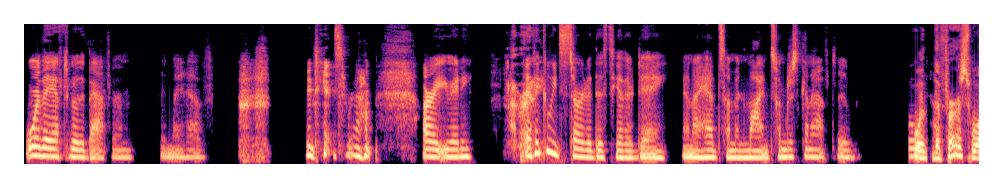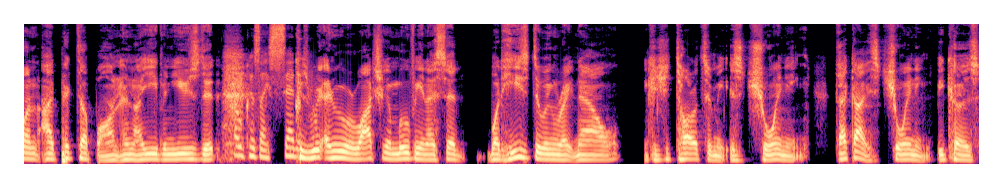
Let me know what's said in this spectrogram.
or they have to go to the bathroom. They might have they dance around. All right, you ready? I think we'd started this the other day, and I had some in mind, so I'm just gonna have to. Well, the first one I picked up on, and I even used it oh, because I said because we and we were watching a movie, and I said, what he's doing right now, because you taught it to me, is joining. That guy is joining because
